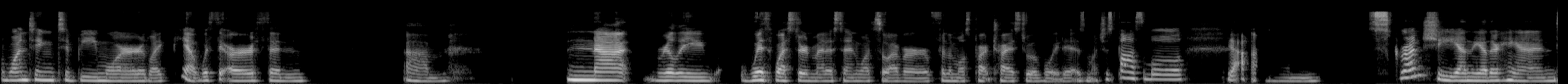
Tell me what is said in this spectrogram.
wanting to be more like, yeah, with the earth and um not really with Western medicine whatsoever, for the most part, tries to avoid it as much as possible. Yeah. Um, scrunchy, on the other hand,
